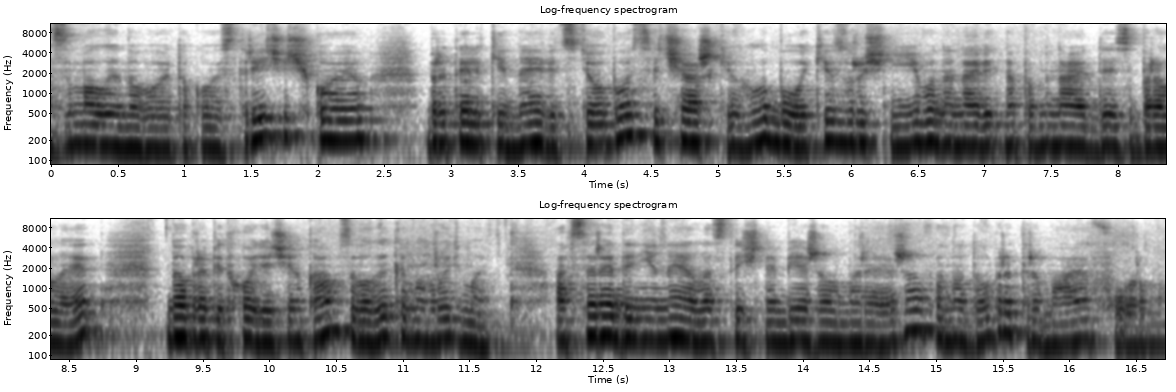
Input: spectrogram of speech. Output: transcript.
з малиновою такою стрічечкою. Бретельки не відстьобуються, чашки глибокі, зручні, вони навіть напоминають десь бралет. Добре підходять жінкам з великими грудьми. А всередині нееластична біжева мережа, воно добре тримає форму.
